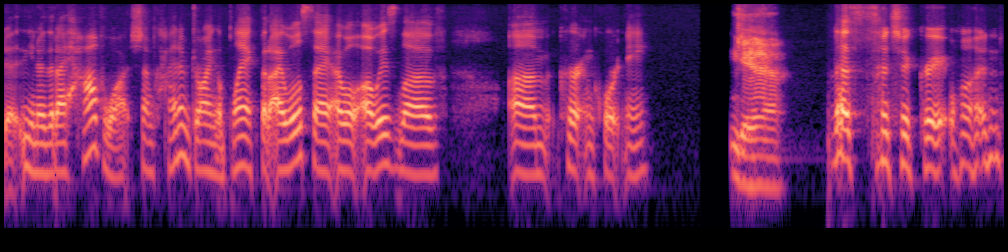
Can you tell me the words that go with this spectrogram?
of, you know, that I have watched, I'm kind of drawing a blank, but I will say I will always love um, Kurt and Courtney. Yeah. That's such a great one.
